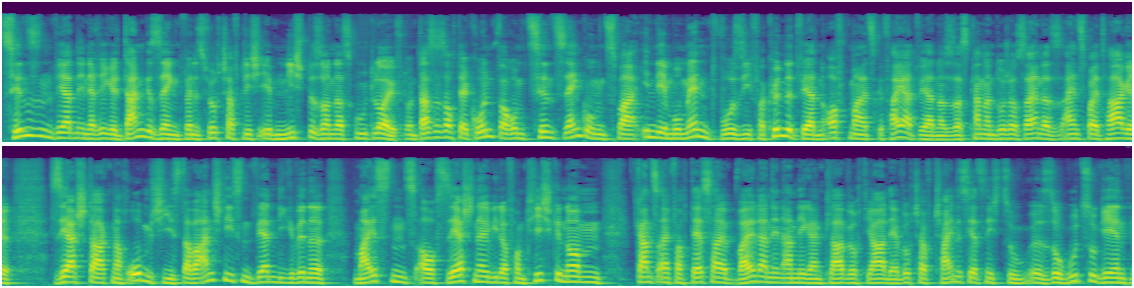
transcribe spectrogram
Zinsen werden in der Regel dann gesenkt, wenn es wirtschaftlich eben nicht besonders gut läuft. Und das ist auch der Grund, warum Zinssenkungen zwar in dem Moment, wo sie verkündet werden, oftmals gefeiert werden. Also das kann dann durchaus sein, dass es ein, zwei Tage sehr stark nach oben schießt. Aber anschließend werden die Gewinne meistens auch sehr schnell wieder vom Tisch genommen. Ganz einfach deshalb, weil dann den Anlegern klar wird, ja, der Wirtschaft scheint es jetzt nicht zu, äh, so gut zu gehen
